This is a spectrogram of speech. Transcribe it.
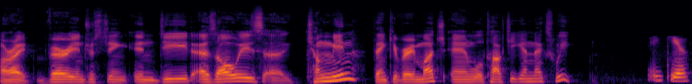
All right, very interesting indeed. As always, uh, Min, thank you very much, and we'll talk to you again next week. Thank you.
